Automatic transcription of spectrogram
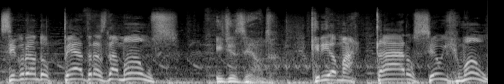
segurando pedras na mãos e dizendo queria matar o seu irmão.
